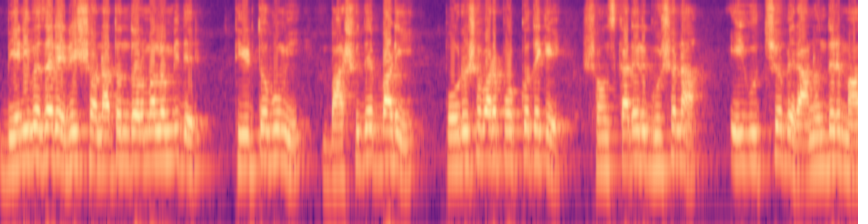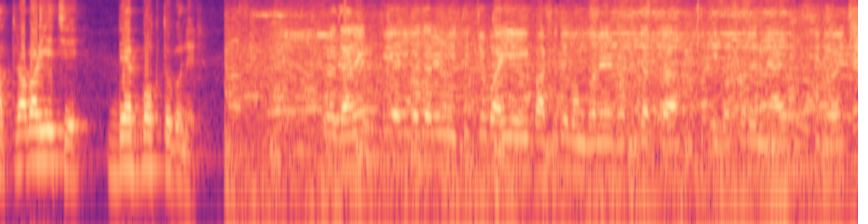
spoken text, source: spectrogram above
বিয়ানীবাজারের সনাতন ধর্মাবলম্বীদের তীর্থভূমি বাসুদেব বাড়ি পৌরসভার পক্ষ থেকে সংস্কারের ঘোষণা এই উৎসবের আনন্দের মাত্রা বাড়িয়েছে দেবভক্তগণের আপনারা জানেন বিহারীবাজারের ঐতিহ্যবাহী এই বাসুদেব অঙ্গনের রথযাত্রা প্রতি বছরের ন্যায় অনুষ্ঠিত হয়েছে।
